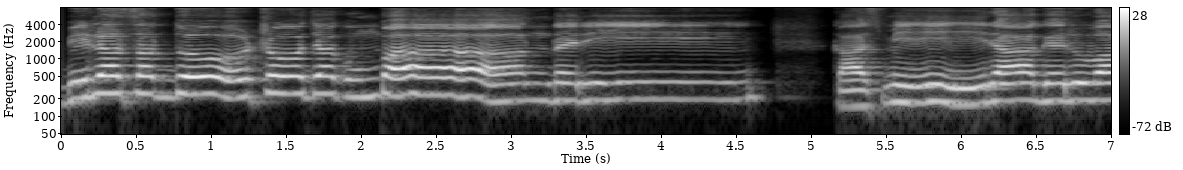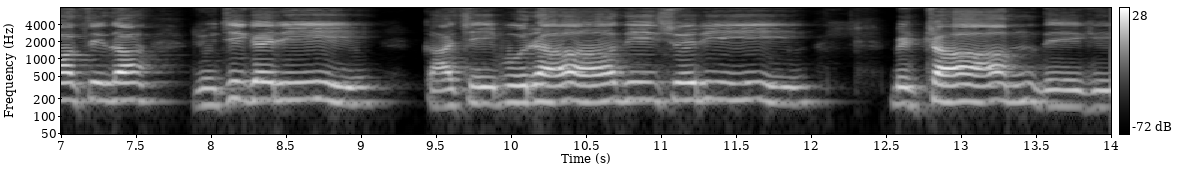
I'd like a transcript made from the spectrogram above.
വിലസദ്ദോഷോജ കുംഭാന്തരി കാശ്മീരാഗരുവാസിത രുചികരി കാശീപുരാധീശ്വരി ഭിക്ഷാം ദേഹി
